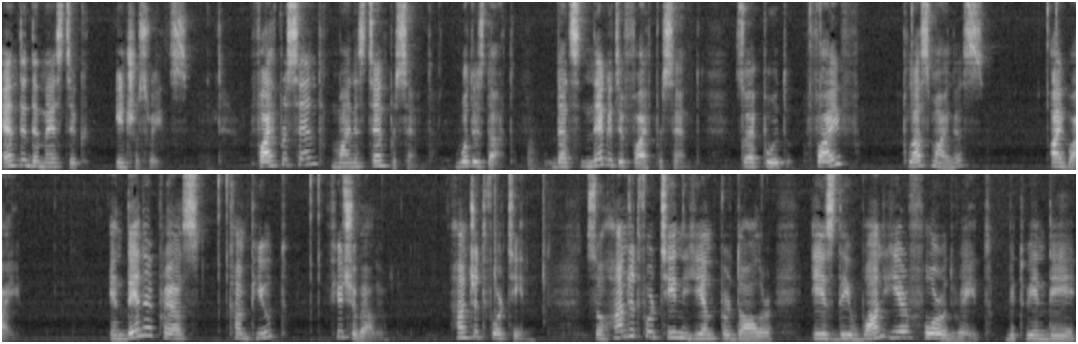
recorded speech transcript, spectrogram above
and the domestic interest rates. 5% minus 10%. What is that? That's negative 5%. So I put 5 plus minus IY. And then I press compute future value, 114. So 114 yen per dollar is the one year forward rate between the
